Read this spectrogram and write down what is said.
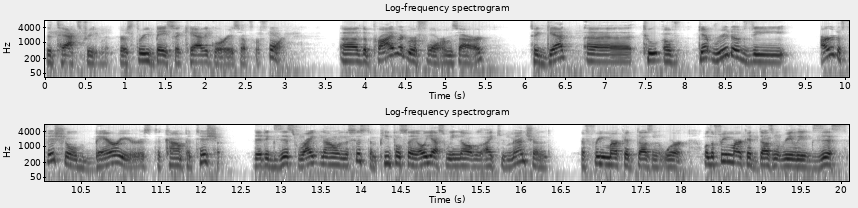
the tax treatment. There's three basic categories of reform. Uh, the private reforms are to get uh, to of, get rid of the artificial barriers to competition that exist right now in the system. People say, "Oh yes, we know," like you mentioned, the free market doesn't work. Well, the free market doesn't really exist.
